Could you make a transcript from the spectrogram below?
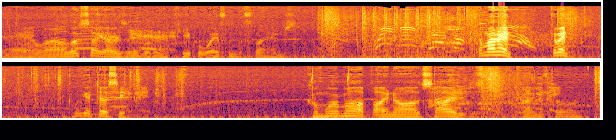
Okay, well, looks like I was able to keep away from the flames. We need backup. Come on in. Come in. Come get Toasty. Come warm up. I know outside it is kind of cold.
